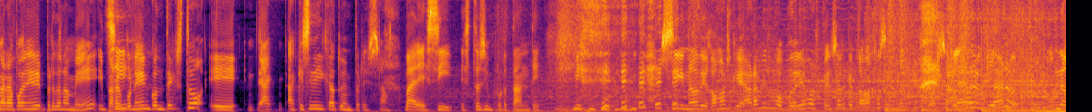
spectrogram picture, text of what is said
para poner, perdóname, ¿eh? y para Sí. poner en contexto, eh, ¿a, a qué se dedica tu empresa? Vale, sí, esto es importante. Sí, no, digamos que ahora mismo podríamos pensar que trabajas en cualquier cosa. Claro, claro. No,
